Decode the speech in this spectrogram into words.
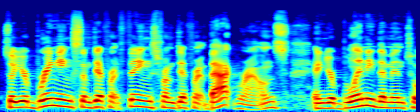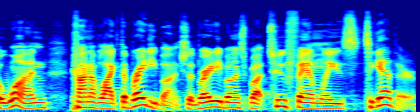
So you're bringing some different things from different backgrounds and you're blending them into one, kind of like the Brady Bunch. The Brady Bunch brought two families together.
